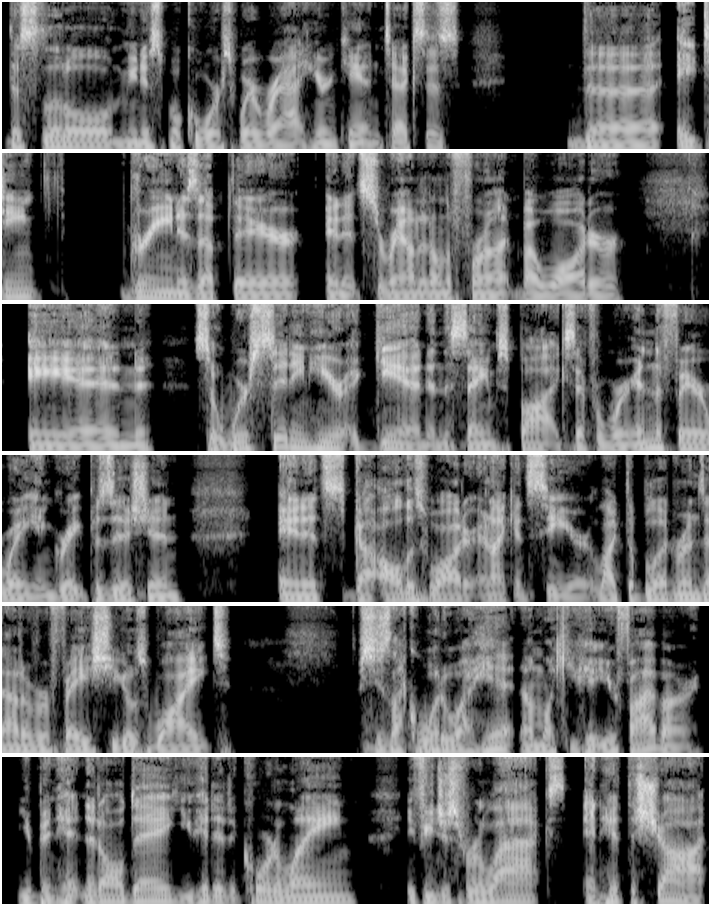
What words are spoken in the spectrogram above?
this little municipal course where we're at here in Canton, Texas. The 18th green is up there and it's surrounded on the front by water. And so we're sitting here again in the same spot, except for we're in the fairway in great position and it's got all this water and I can see her. Like the blood runs out of her face. She goes white. She's like, What do I hit? I'm like, You hit your five iron. You've been hitting it all day. You hit it at Coeur d'Alene. If you just relax and hit the shot,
